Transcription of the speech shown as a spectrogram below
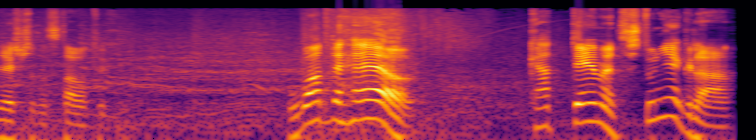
Ile jeszcze zostało tych... What the hell? God damn it, tu nie gra.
